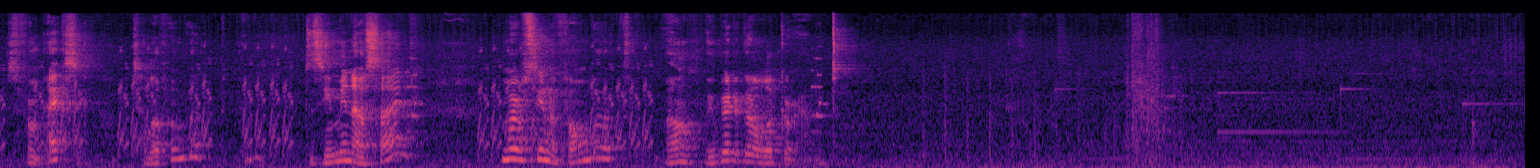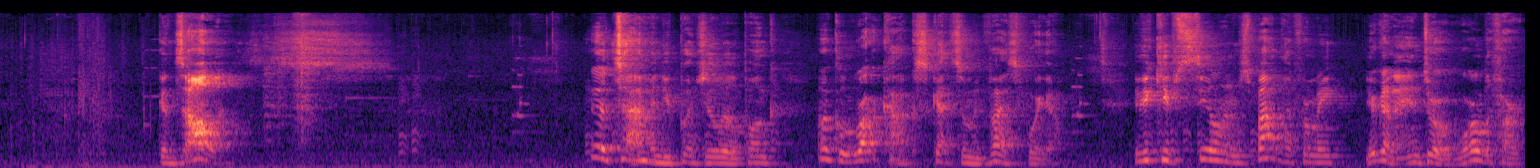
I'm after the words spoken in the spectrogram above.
It's from X. Telephone booth? Does he mean outside? I've never seen a phone booth. Well, we better go look around. Gonzales! Good timing you punch, you little punk. Uncle Rawk Hawk's got some advice for you. If you keep stealing the spotlight from me, you're gonna enter a world of hurt.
